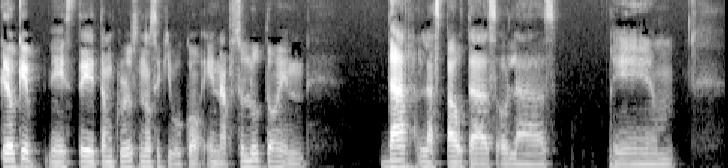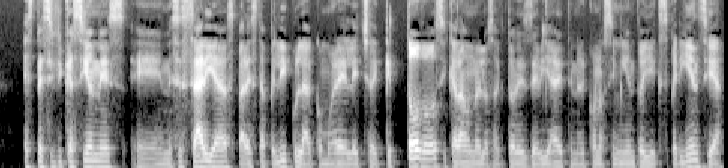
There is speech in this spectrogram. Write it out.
Creo que este Tom Cruise no se equivocó en absoluto en dar las pautas o las em, especificaciones eh, necesarias para esta película, como era el hecho de que todos y cada uno de los actores debía de tener conocimiento y experiencia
